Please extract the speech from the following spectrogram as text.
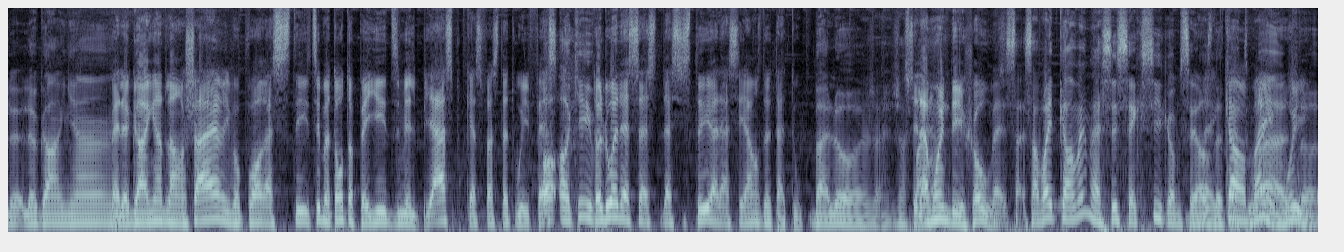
Le, le gagnant. Ben, le gagnant de l'enchère, il va pouvoir assister. Tu sais, mettons, t'as payé 10 000 pour qu'elle se fasse tatouer les fesses. Ah, OK. T'as le droit d'assi- d'assister à la séance de tatou. Ben là, j'espère. C'est la moindre des choses. Ben, ça, ça va être quand même assez sexy comme séance Ben, de quand tatouage. même, oui. là.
